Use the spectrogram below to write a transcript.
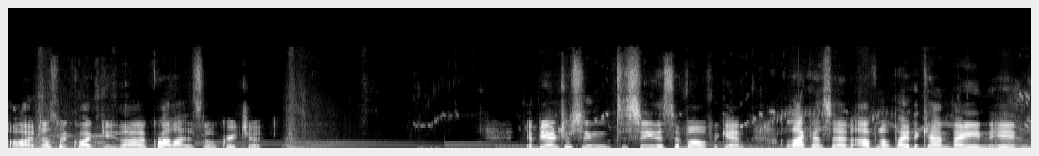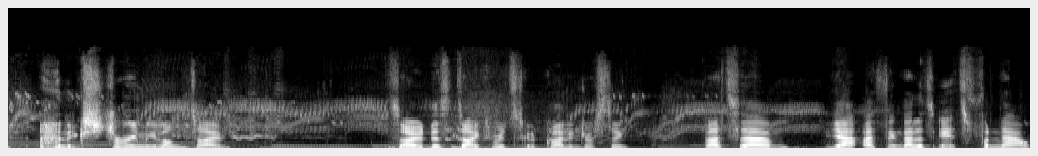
Oh, it does look quite cute though. I quite like this little creature. It'd be interesting to see this evolve again. Like I said, I've not played a campaign in an extremely long time. So this entire experience is going to be quite interesting. But um, yeah, I think that is it for now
